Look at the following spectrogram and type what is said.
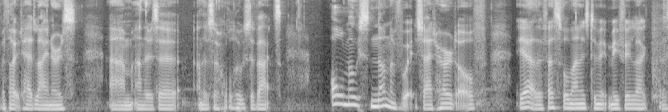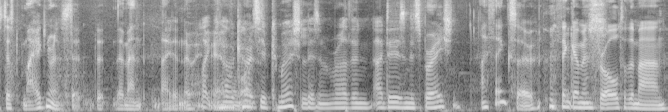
without headliners. Um, and there's a and there's a whole host of acts, almost none of which I'd heard of. Yeah, the festival managed to make me feel like it was just my ignorance that, that, that meant I didn't know. Like you have a currency was. of commercialism rather than ideas and inspiration. I think so. I think I'm enthralled to the man.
